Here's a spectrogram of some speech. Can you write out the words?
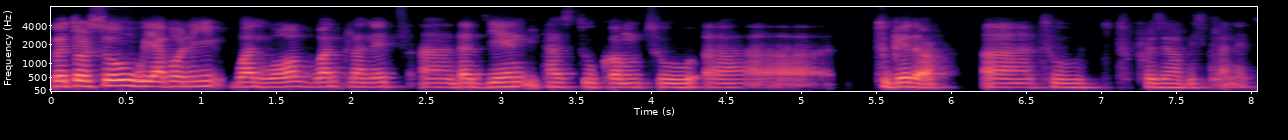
But also we have only one world, one planet, and at the end it has to come to uh, together uh, to, to preserve this planet.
